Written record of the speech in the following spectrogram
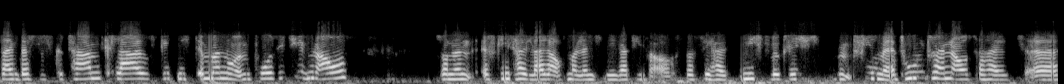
sein Bestes getan. Klar, es geht nicht immer nur im Positiven aus, sondern es geht halt leider auch mal ins Negative aus, dass sie halt nicht wirklich viel mehr tun können, außer halt, äh,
